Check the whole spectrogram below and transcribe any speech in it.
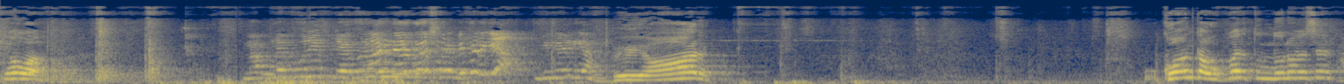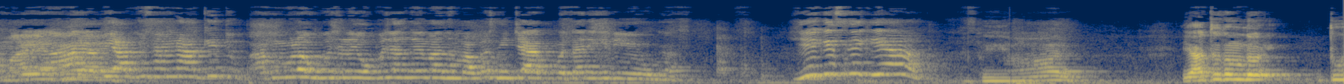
क्या हुआ? मैं पूरी डेकोरेशन बिखर गया। गया। बे यार। कौन था ऊपर? तुम दोनों में से? यार अभी आपके सामने आके तो आपने बोला ऊपर चले ऊपर जाने के बाद हम वापस नीचे आपको बताने के लिए होगा ये किसने किया? यार या तो तुम दो तू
